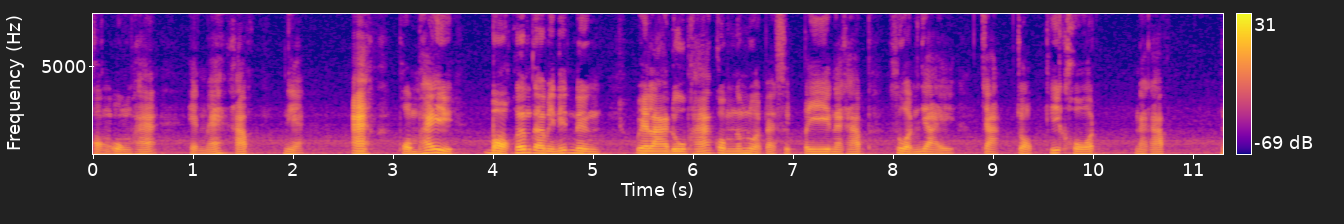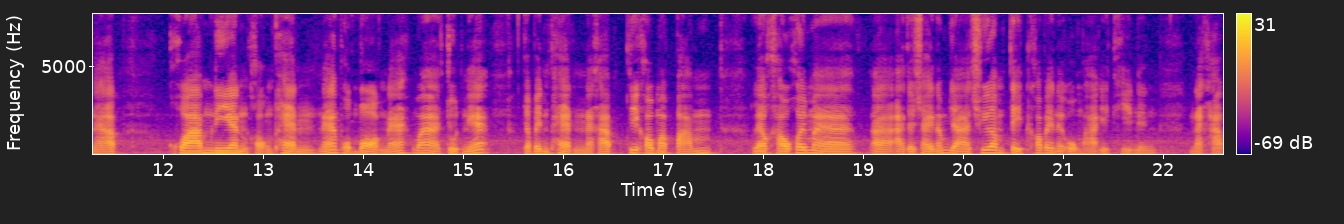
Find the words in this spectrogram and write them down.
ขององค์พระเห็นไหมครับเนี่ยอะผมให้บอกเพิ่มเติมอีกนิดนึง เวลาดูพระกรมตำรวจ 80 ปีนะครับ ส่วนใหญ่จะจบที่โค้ดนะครับนะครับ ความเนียนของแผ่นนะ ผมบอกนะว่าจุดเนี้ยจะเป็นแผ่นนะครับที่เขามาปั๊ม แล้วเขาค่อยมาอาอาจจะใช้น้ำยาเชื่อมติดเข้าไปในองค์พระอีกทีหนึ่งนะครับ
